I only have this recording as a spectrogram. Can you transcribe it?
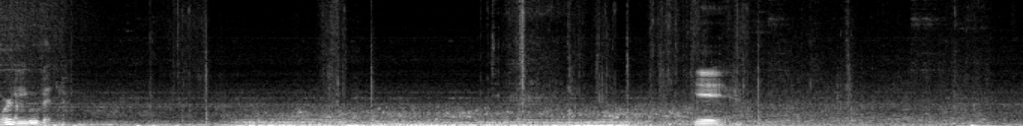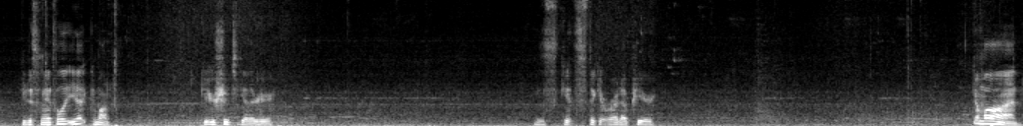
We're gonna move it. Yeah. You dismantle it yet? Come on. Get your shit together here. Just get stick it right up here. Come on.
